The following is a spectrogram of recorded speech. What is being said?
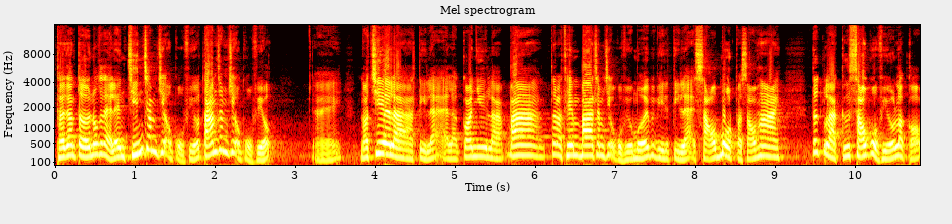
thời gian tới nó có thể lên 900 triệu cổ phiếu 800 triệu cổ phiếu Đấy. Nó chia là tỷ lệ là coi như là 3 tức là thêm 300 triệu cổ phiếu mới, bởi vì tỷ lệ 61 và 62 tức là cứ 6 cổ phiếu là có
